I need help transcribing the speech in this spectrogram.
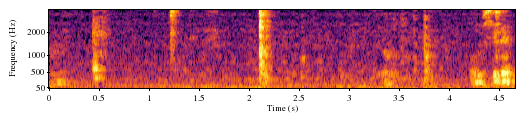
음. 음식은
